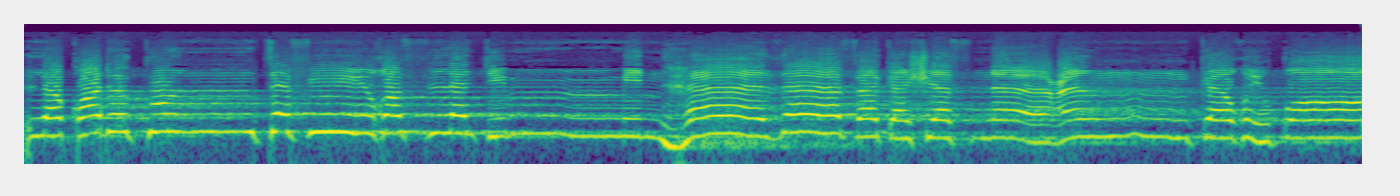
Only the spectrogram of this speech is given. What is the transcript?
لقد كنت في غفلة هذا فكشفنا عنك غطاءك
